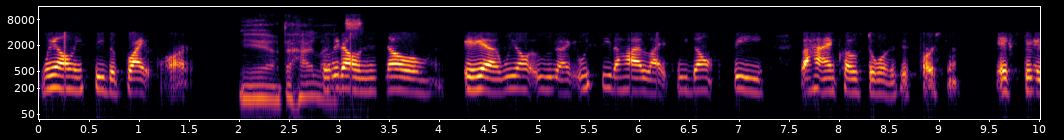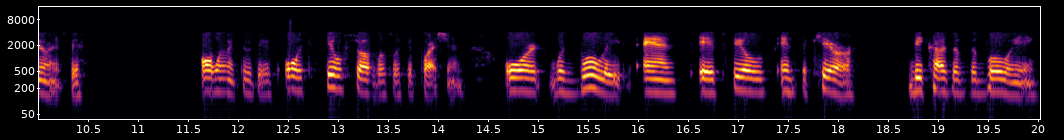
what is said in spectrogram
We only see the bright part. Yeah, the highlights. So we don't know. Yeah, we don't we like we see the highlights. We don't see behind closed doors this person experienced this or went through this or still struggles with depression or was bullied and it feels insecure because of the bullying.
